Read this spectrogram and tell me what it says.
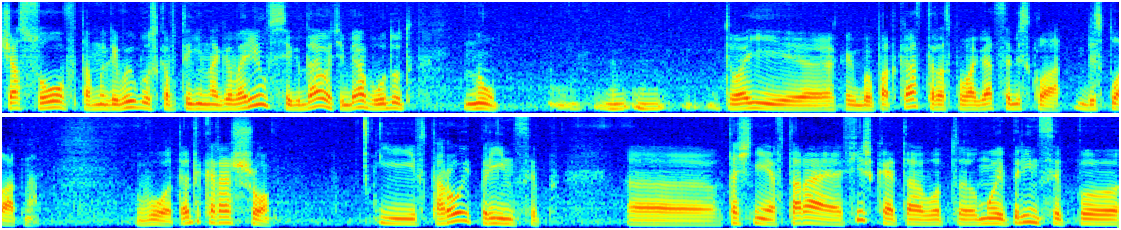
часов там, или выпусков ты не наговорил, всегда у тебя будут, ну, твои э, как бы подкасты располагаться бесплатно. Вот, это хорошо. И второй принцип, э, точнее, вторая фишка, это вот мой принцип э,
